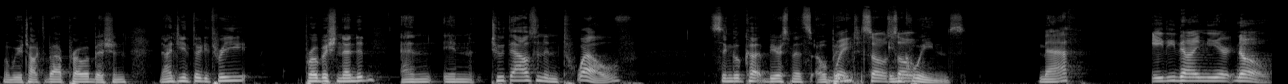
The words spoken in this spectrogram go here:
when we talked about Prohibition. 1933, Prohibition ended, and in 2012, Single Cut Beersmiths opened Wait, so- in so- Queens. Math. 89 years. No,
